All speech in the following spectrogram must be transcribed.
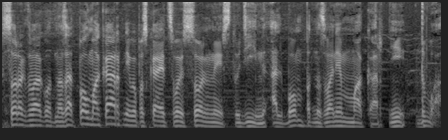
42 года назад, Пол Маккартни выпускает свой сольный студийный альбом под названием «Маккартни 2».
